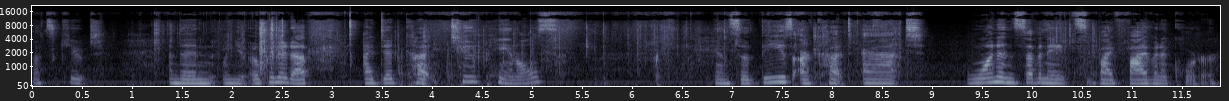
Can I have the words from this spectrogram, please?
That's cute. And then when you open it up, I did cut two panels and so these are cut at one and seven eighths by five and a quarter.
